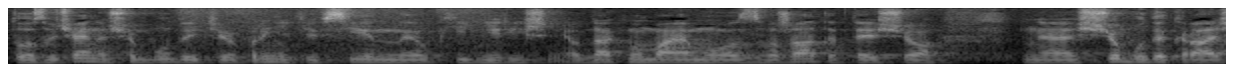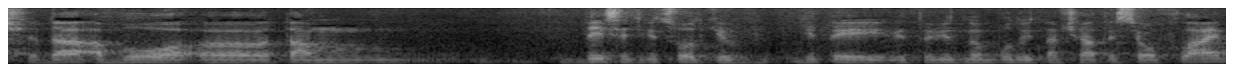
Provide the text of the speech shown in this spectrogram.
то звичайно, що будуть прийняті всі необхідні рішення. Однак ми маємо зважати те, що е, що буде краще, да або е, там. 10% дітей відповідно будуть навчатися офлайн,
